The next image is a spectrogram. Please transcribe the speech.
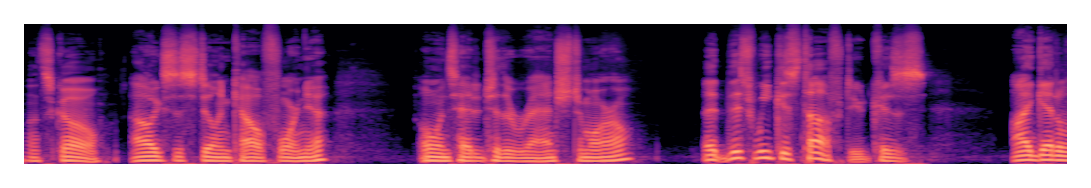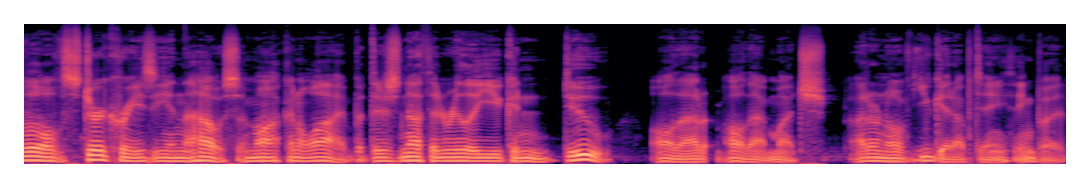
Let's go. Alex is still in California. Owen's headed to the ranch tomorrow. Uh, This week is tough, dude, because I get a little stir crazy in the house. I'm not gonna lie, but there's nothing really you can do all that all that much. I don't know if you get up to anything, but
